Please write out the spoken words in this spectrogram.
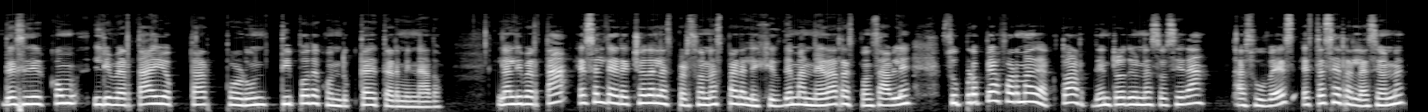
decidir con libertad y optar por un tipo de conducta determinado. La libertad es el derecho de las personas para elegir de manera responsable su propia forma de actuar dentro de una sociedad. A su vez, ésta se relaciona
